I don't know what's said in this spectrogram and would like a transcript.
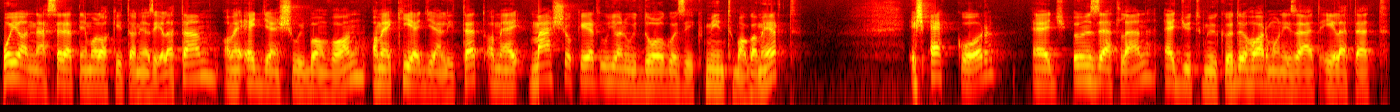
olyanná szeretném alakítani az életem, amely egyensúlyban van, amely kiegyenlített, amely másokért ugyanúgy dolgozik, mint magamért, és ekkor egy önzetlen, együttműködő, harmonizált életet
